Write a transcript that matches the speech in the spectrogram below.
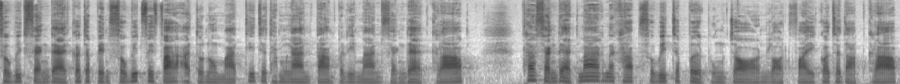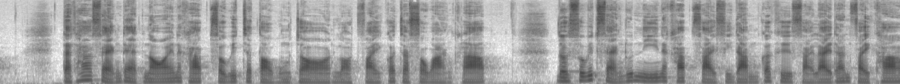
สวิตช์แสงแดดก็จะเป็นสวิตช์ไฟฟ้าอัตโนมัติที่จะทำงานตามปริมาณแสงแดดครับ ถ้าแสงแดดมากนะครับ สวิตช์จะเปิดวงจร หลอดไฟก็จะดับครับ แต่ถ้าแสงแดดน้อยนะครับ สวิตช์จะต่อวงจร หลอดไฟก็จะสว่างครับ โดยสวิตช์แสงรุ่นนี้นะครับ สายสีดำก็คือสายลายด้านไฟเข้า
